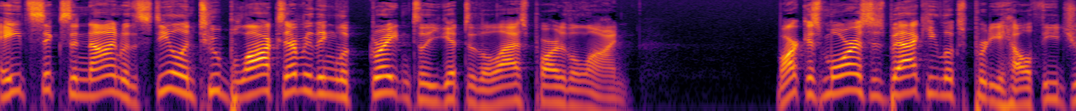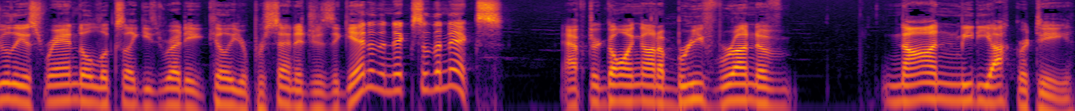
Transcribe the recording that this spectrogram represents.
Eight, six, and nine with a steal and two blocks. Everything looked great until you get to the last part of the line. Marcus Morris is back. He looks pretty healthy. Julius Randle looks like he's ready to kill your percentages again. And the Knicks are the Knicks after going on a brief run of non mediocrity.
